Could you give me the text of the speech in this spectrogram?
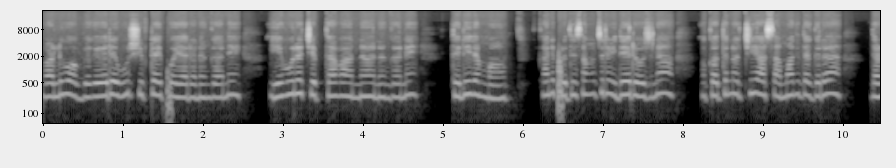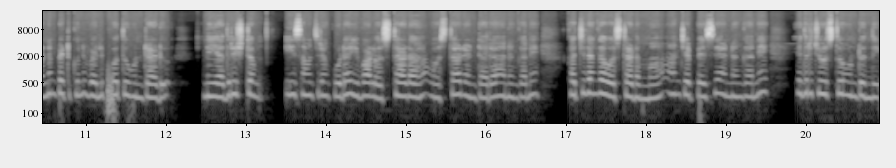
వాళ్ళు వేరే ఊరు షిఫ్ట్ అయిపోయారు అనగానే ఏ ఊరో చెప్తావా అన్న? అనగానే తెలియదమ్మా కానీ ప్రతి సంవత్సరం ఇదే రోజున ఒక అతను వచ్చి ఆ సమాధి దగ్గర దండం పెట్టుకుని వెళ్ళిపోతూ ఉంటాడు. నీ అదృష్టం. ఈ సంవత్సరం కూడా ఇవాళ వస్తాడా? వస్తాడంటారా? అనగానే ఖచ్చితంగా వస్తాడమ్మా అని చెప్పేసి అనగానే ఎదురు చూస్తూ ఉంటుంది.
